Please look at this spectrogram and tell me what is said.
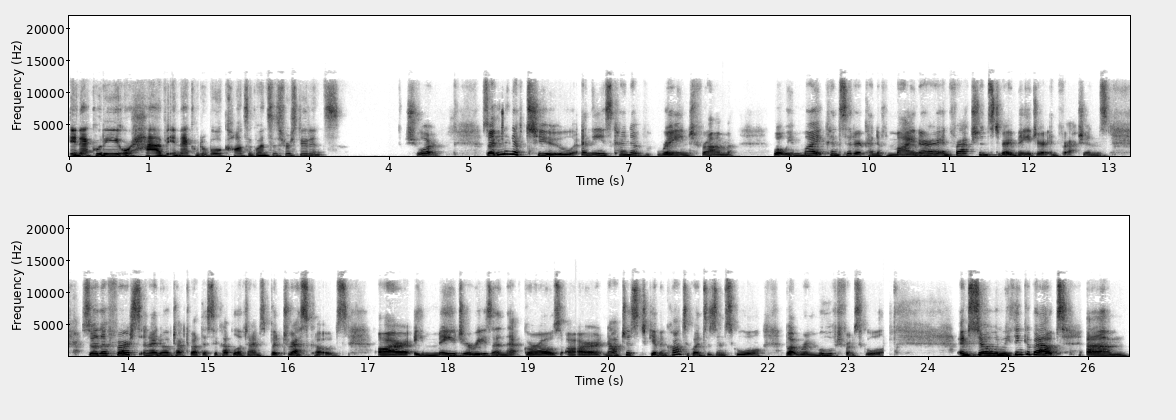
inequity or have inequitable consequences for students? Sure. So I can think of two, and these kind of range from what we might consider kind of minor infractions to very major infractions. So the first, and I know I've talked about this a couple of times, but dress codes are a major reason that girls are not just given consequences in school, but removed from school. And so when we think about um,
